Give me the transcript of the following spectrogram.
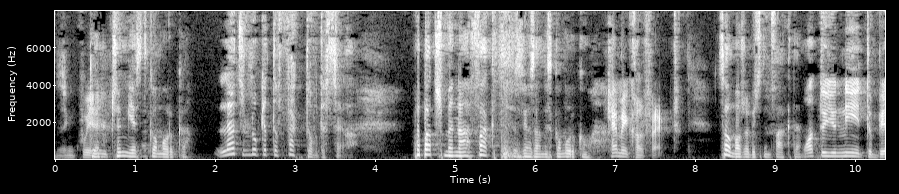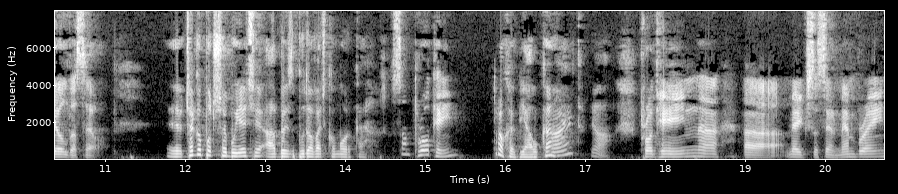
Dziękuję. tym, czym jest komórka. Let's look at the fact of the cell. Popatrzmy na fakt związany z komórką. Chemical fact. Co może być tym faktem? What do you need to build a cell? Y, Czego potrzebujecie, aby zbudować komórkę? Some protein, Trochę białka, right? Yeah. Protein uh, uh, makes a cell membrane.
